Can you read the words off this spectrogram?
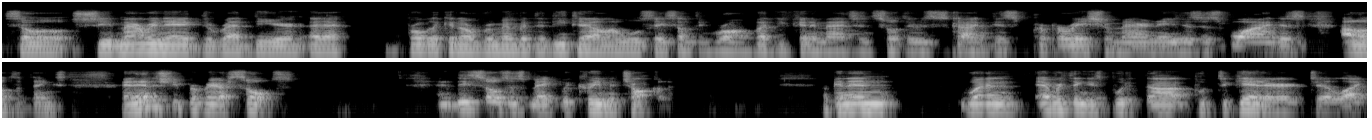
so she marinated the red deer and I probably cannot remember the detail. I will say something wrong, but you can imagine. So there's kind of this preparation marinade, this wine, there's a lot of things. And then she prepares sauce. And these sauces make with cream and chocolate. Okay. And then when everything is put uh, put together to like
